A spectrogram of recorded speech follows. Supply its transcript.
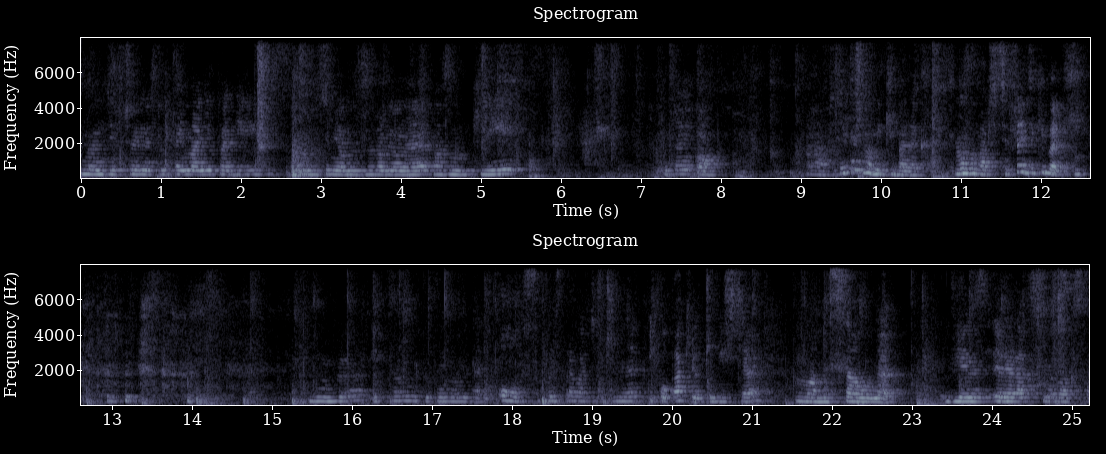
No i dziewczyny, tutaj manipedi, wszystko będziecie miały zrobione, pazurki. Tutaj, o. A, tutaj też mamy kibelek. No zobaczcie, wszędzie kibelki. Dobra, i co my tutaj mamy dalej? O, super sprawa dziewczyny i chłopaki oczywiście. Mamy saunę, więc relaks na maksa.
